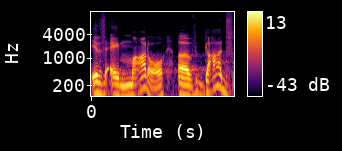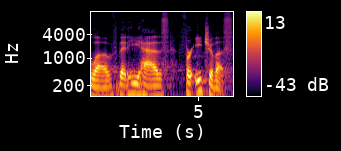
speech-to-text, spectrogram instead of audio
is a model of God's love that he has for each of us.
